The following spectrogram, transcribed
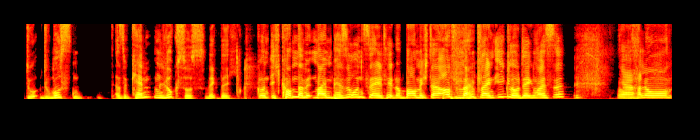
du, du musst, also campen Luxus, wirklich. Und ich komme da mit meinem Personenzelt hin und baue mich da auf in meinem kleinen Iglo-Ding, weißt du? Ja, hallo,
